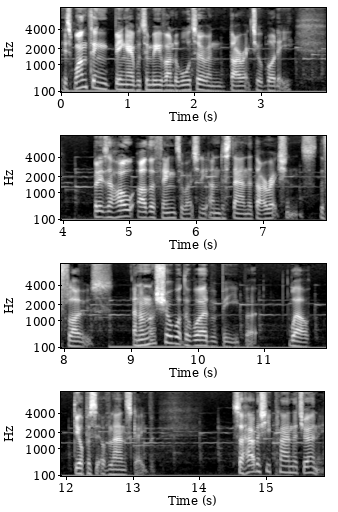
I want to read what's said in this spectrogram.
It's one thing being able to move underwater and direct your body, but it's a whole other thing to actually understand the directions, the flows, and I'm not sure what the word would be, but, well, the opposite of landscape. So, how does she plan the journey?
